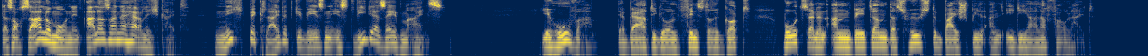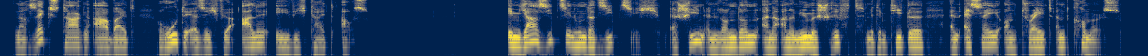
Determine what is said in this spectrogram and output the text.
dass auch Salomon in aller seiner Herrlichkeit nicht bekleidet gewesen ist wie derselben eins. Jehova, der bärtige und finstere Gott, bot seinen Anbetern das höchste Beispiel an idealer Faulheit. Nach sechs Tagen Arbeit ruhte er sich für alle Ewigkeit aus. Im Jahr 1770 erschien in London eine anonyme Schrift mit dem Titel An Essay on Trade and Commerce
